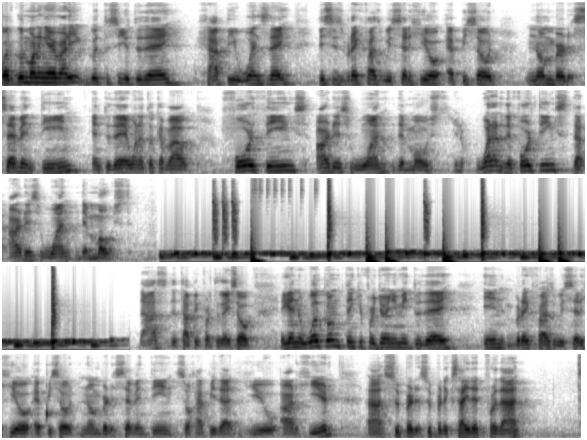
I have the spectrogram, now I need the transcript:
Well, good morning, everybody. Good to see you today. Happy Wednesday. This is Breakfast with Sergio, episode number 17. And today I want to talk about four things artists want the most. You know, what are the four things that artists want the most? That's the topic for today. So, again, welcome. Thank you for joining me today in Breakfast with Sergio, episode number 17. So happy that you are here. Uh, super, super excited for that.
